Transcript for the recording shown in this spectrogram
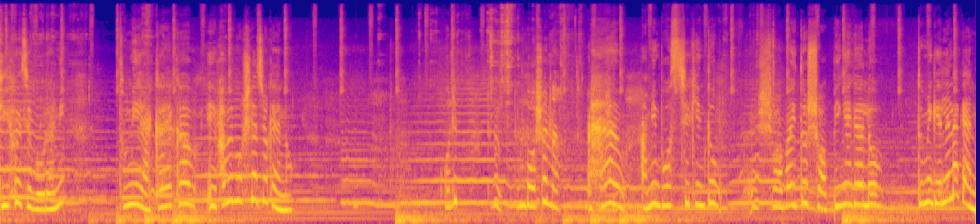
কি হয়েছে বৌরানী? তুমি একা একা এভাবে বসে আছো কেন? তুমি বসো না। হ্যাঁ আমি বসছি কিন্তু সবাই তো শপিংয়ে গেল। তুমি গেলে না কেন?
